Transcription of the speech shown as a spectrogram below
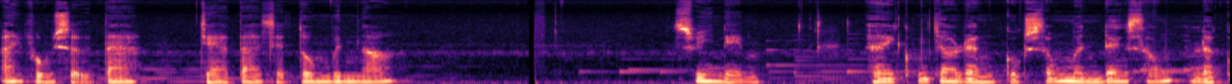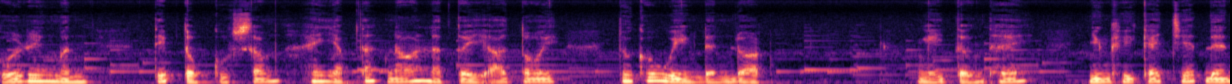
Ai phụng sự ta, cha ta sẽ tôn vinh nó. Suy niệm ai cũng cho rằng cuộc sống mình đang sống là của riêng mình. Tiếp tục cuộc sống hay dập tắt nó là tùy ở tôi. Tôi có quyền định đoạt. Nghĩ tưởng thế, nhưng khi cái chết đến,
